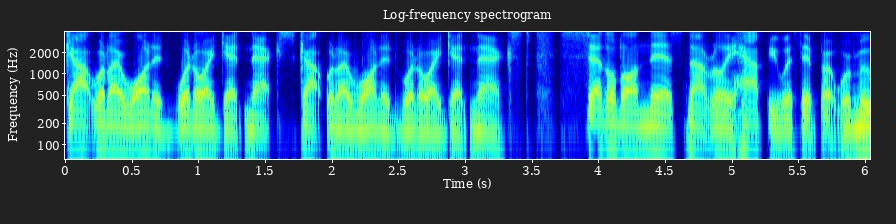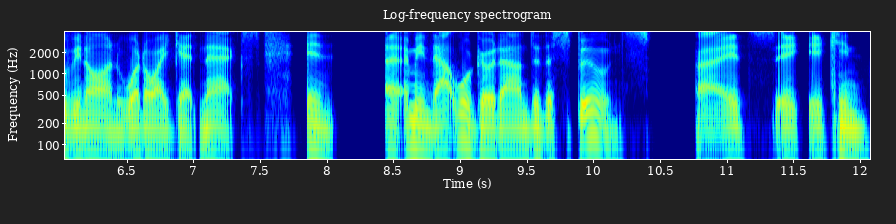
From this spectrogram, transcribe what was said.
got what I wanted. What do I get next? Got what I wanted. What do I get next? Settled on this, not really happy with it, but we're moving on. What do I get next? And I mean, that will go down to the spoons. Uh, it's it, it can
